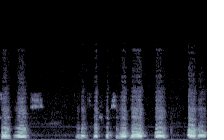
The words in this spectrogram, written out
storyboards in my sketchbooks and whatnot, but I don't know.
